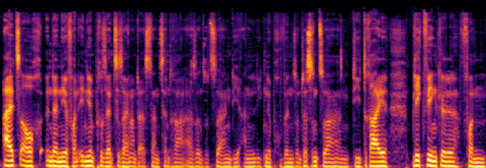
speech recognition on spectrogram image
als auch in der Nähe von Indien präsent zu sein. Und da ist dann Zentralasien sozusagen die anliegende Provinz. Und das sind sozusagen die drei Blickwinkel von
